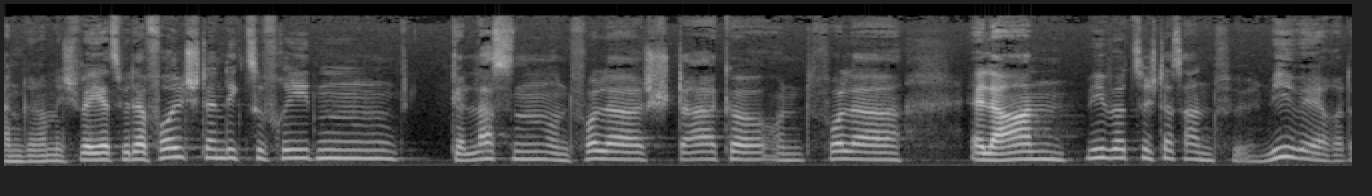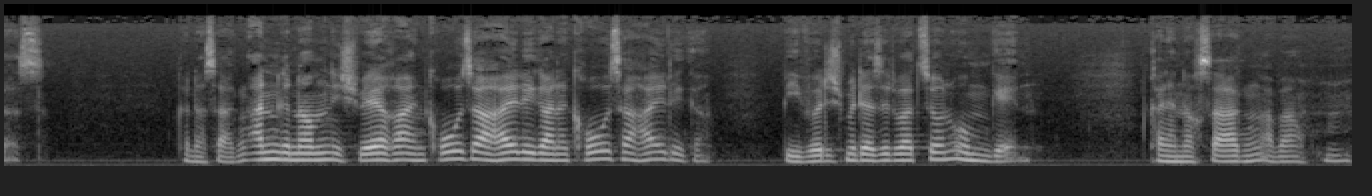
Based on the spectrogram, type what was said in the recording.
Angenommen, ich wäre jetzt wieder vollständig zufrieden, gelassen und voller Stärke und voller Elan. Wie wird sich das anfühlen? Wie wäre das? Ich kann auch sagen, angenommen, ich wäre ein großer Heiliger, eine große Heilige. Wie würde ich mit der Situation umgehen? Ich kann ja noch sagen, aber hm,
